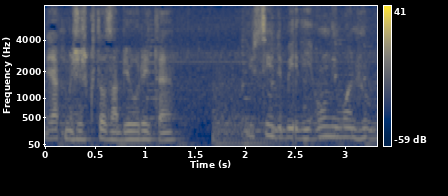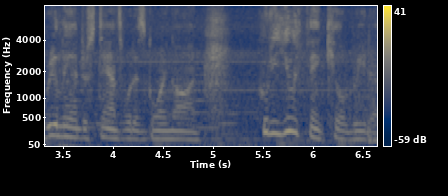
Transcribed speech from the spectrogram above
Jak myślisz, kto zabił Ritę? You seem to be the only one who really understands what is going on. Who do you think killed Rita?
